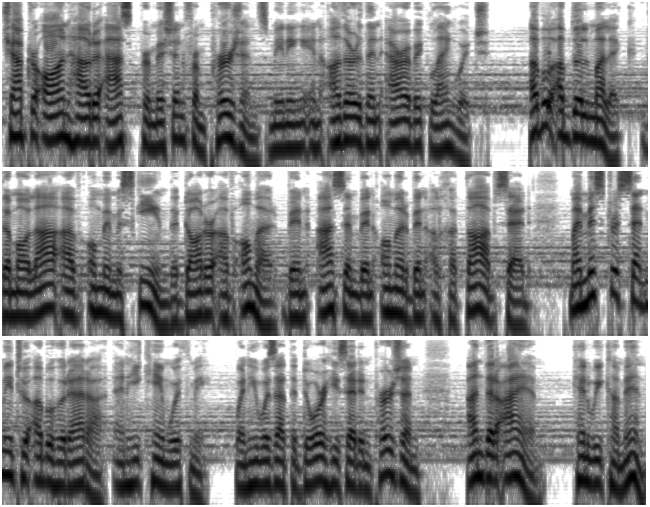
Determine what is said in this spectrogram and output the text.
Chapter on how to ask permission from Persians, meaning in other than Arabic language. Abu Abdul Malik, the Mawla of Umm Miskin, the daughter of Omar bin Asim bin Omar bin Al Khattab, said, My mistress sent me to Abu Huraira, and he came with me. When he was at the door, he said in Persian, Andar ayam, can we come in?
